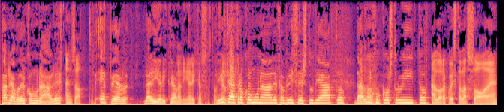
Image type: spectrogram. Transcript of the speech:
parliamo del comunale Esatto. e per la lirica. La lirica Il teatro comunale, Fabrizio, è studiato? Da Allora. chi fu costruito? Allora, questa la so, eh.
